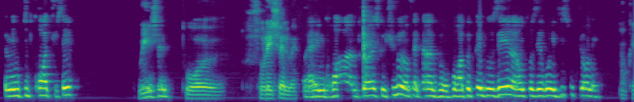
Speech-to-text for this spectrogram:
Je te mets une petite croix, tu sais, Oui, pour, euh, sur l'échelle, ouais. Ouais, une croix, un point, ce que tu veux, en fait, hein, pour, pour à peu près poser euh, entre 0 et 10 où tu en es. Ok.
